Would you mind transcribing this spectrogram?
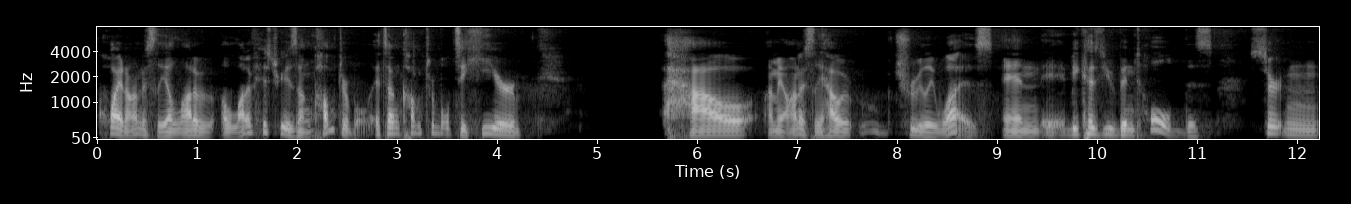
quite honestly, a lot of a lot of history is uncomfortable. It's uncomfortable to hear how I mean honestly how it truly was, and it, because you've been told this certain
